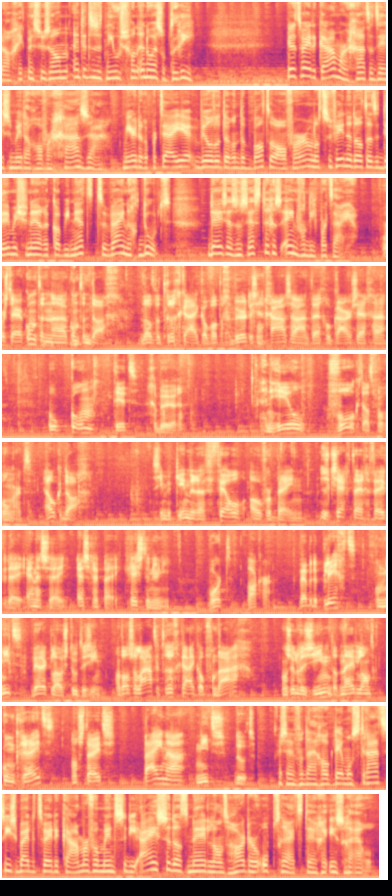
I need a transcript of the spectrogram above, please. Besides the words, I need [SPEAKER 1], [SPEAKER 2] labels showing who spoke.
[SPEAKER 1] Dag, ik ben Suzanne en dit is het nieuws van NOS op 3. In de Tweede Kamer gaat het deze middag over Gaza. Meerdere partijen wilden er een debat over... omdat ze vinden dat het demissionaire kabinet te weinig doet. D66 is één van die partijen.
[SPEAKER 2] Voorzitter, er komt een, uh, komt een dag dat we terugkijken op wat er gebeurd is in Gaza... en tegen elkaar zeggen, hoe kon dit gebeuren? Een heel volk dat verhongert, elke dag zien we kinderen fel overbeen. Dus ik zeg tegen VVD, NSC, SGP, ChristenUnie, word wakker. We hebben de plicht om niet werkloos toe te zien. Want als we later terugkijken op vandaag... dan zullen we zien dat Nederland concreet nog steeds bijna niets doet.
[SPEAKER 1] Er zijn vandaag ook demonstraties bij de Tweede Kamer... van mensen die eisen dat Nederland harder optreedt tegen Israël.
